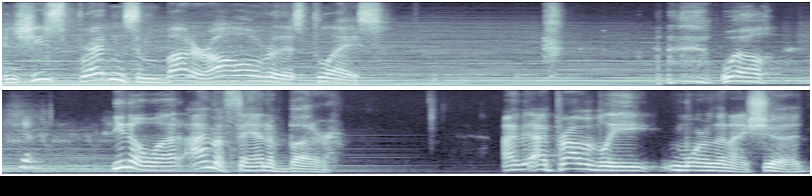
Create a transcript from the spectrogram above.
and she's spreading some butter all over this place. well, you know what? I'm a fan of butter. I, I probably more than I should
